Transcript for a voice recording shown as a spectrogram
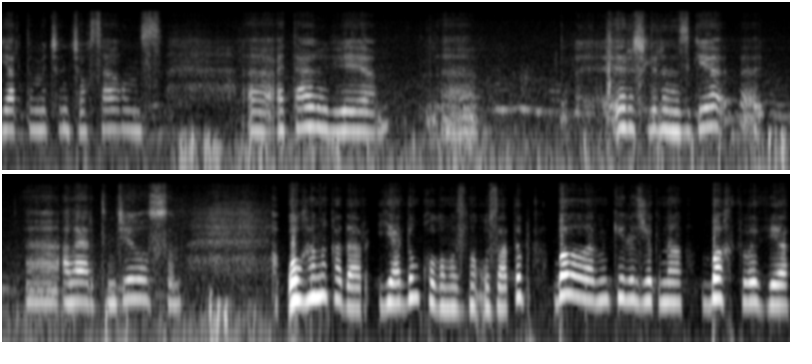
ярдәм өчен çok sağolunuz. Айтар ve erishlerinizga Allah yardımcı olsun. Олғаны қадар ярдәм қолымызны узатып, балаларның келешегенә бақытлы вә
